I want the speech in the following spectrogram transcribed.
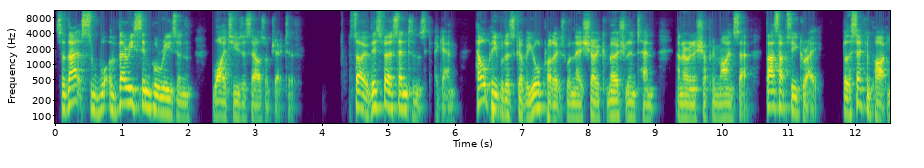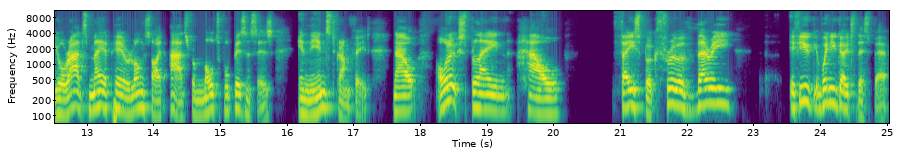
So that's a very simple reason why to use a sales objective. So this first sentence again, help people discover your products when they show commercial intent and are in a shopping mindset. That's absolutely great. But the second part, your ads may appear alongside ads from multiple businesses in the Instagram feed. Now, I want to explain how Facebook, through a very, if you, when you go to this bit,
